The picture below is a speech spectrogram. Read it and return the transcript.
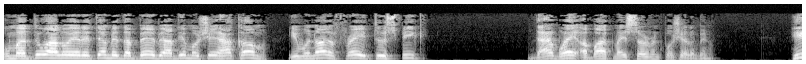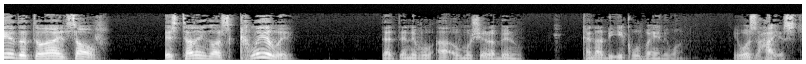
Umadua lo yeretem ledaber be'avdim Moshe, how come you were not afraid to speak that way about my servant Moshe Rabbeinu? Here the Torah itself is telling us clearly that the Nevu'ah of Moshe Rabbeinu cannot be equaled by anyone. It was the highest.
